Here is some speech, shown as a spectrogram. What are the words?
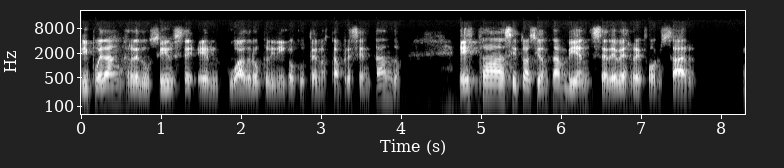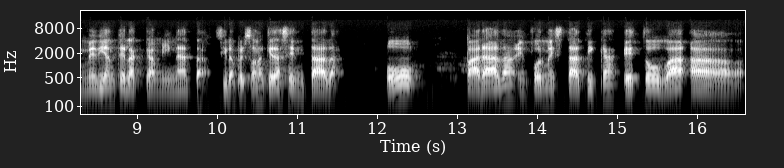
y puedan reducirse el cuadro clínico que usted nos está presentando. Esta situación también se debe reforzar mediante la caminata. Si la persona queda sentada o parada en forma estática, esto va a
